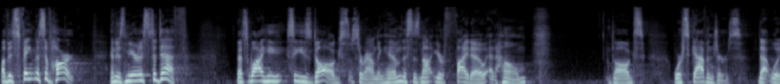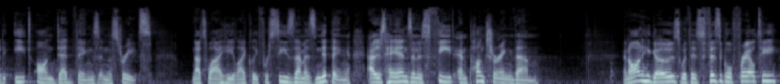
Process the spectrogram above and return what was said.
of his faintness of heart and his nearness to death. That's why he sees dogs surrounding him. This is not your Fido at home. Dogs were scavengers that would eat on dead things in the streets. That's why he likely foresees them as nipping at his hands and his feet and puncturing them. And on he goes with his physical frailty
